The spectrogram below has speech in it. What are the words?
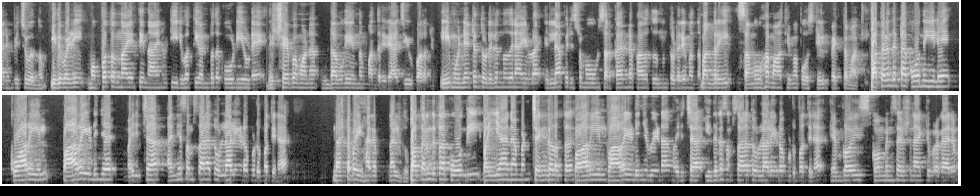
ആരംഭിച്ചുവെന്നും ഇതുവഴി മുപ്പത്തൊന്നായിരത്തി നാനൂറ്റി ഇരുപത്തി ഒൻപത് കോടിയുടെ നിക്ഷേപമാണ് ഉണ്ടാവുകയെന്നും മന്ത്രി രാജീവ് പറഞ്ഞു. ഈ മുന്നേറ്റം തുടരുന്നതിനായുള്ള എല്ലാ പരിശ്രമവും സർക്കാരിന്റെ ഭാഗത്തു നിന്നും തുടരുമെന്ന് മന്ത്രി സമൂഹ മാധ്യമ പോസ്റ്റിൽ വ്യക്തമാക്കി. പത്തനംതിട്ട കോന്നിയിലെ ക്വാറിയിൽ പാറയിടിഞ്ഞ് മരിച്ച അന്യസംസ്ഥാന തൊഴിലാളിയുടെ കുടുംബത്തിന് നഷ്ടപരിഹാരം നൽകും. പത്തനംതിട്ട കോന്തി പയ്യാനമൺ ചെങ്കളത്ത് പാറയിൽ പാറയിടിഞ്ഞു വീണ് മരിച്ച ഇതര സംസ്ഥാന തൊഴിലാളിയുടെ കുടുംബത്തിന് എംപ്ലോയീസ് കോമ്പൻസേഷൻ ആക്ട് പ്രകാരം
